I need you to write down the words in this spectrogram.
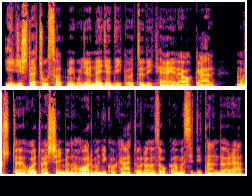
így is lecsúszhat még ugye a negyedik, ötödik helyre akár most uh, holt versenyben a harmadikok hátulról az Oklahoma City Thunderrel.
